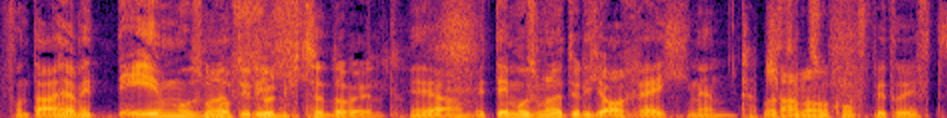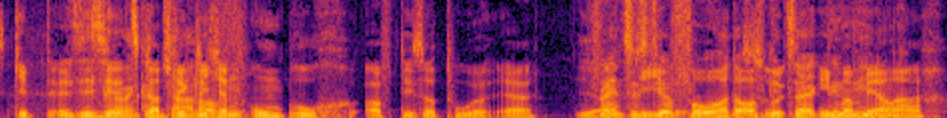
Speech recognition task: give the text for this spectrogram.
Von daher, mit dem muss man Nummer natürlich. 15 der Welt. Ja, mit dem muss man natürlich auch rechnen, was die. Zukunft betrifft. Es, gibt, es ist jetzt gerade wirklich ein Umbruch auf dieser Tour. Ja. Ja. Francis Tiafoe hat aufgezeigt, immer mehr nach.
